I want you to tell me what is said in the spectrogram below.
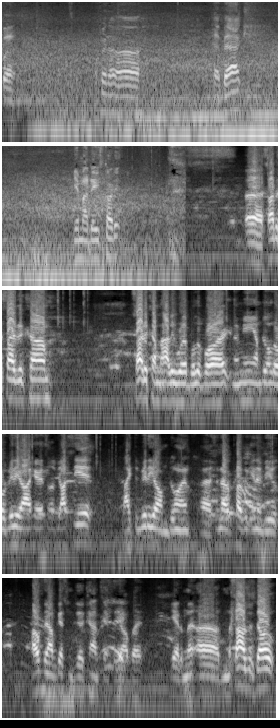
But I'm finna uh, head back, get my day started. Uh, so I decided to come, decided to come Hollywood Boulevard. You know what I mean? I'm doing a little video out here, so if y'all see it, like the video I'm doing. Uh, it's another perfect interview. Hopefully I'll get some good content for y'all. But yeah, the, uh, massage is dope.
